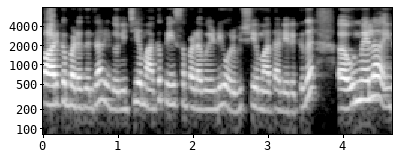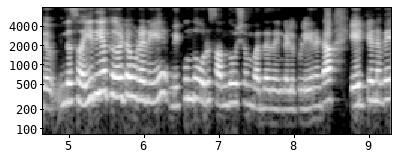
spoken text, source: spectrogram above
பார்க்கப்படுகின்றார். இது நிச்சயமாக பேசப்பட வேண்டிய ஒரு விஷயமா தான் இருக்குது. அஹ் உண்மையில இந்த இந்த செய்தியை கேட்ட உடனே மிகுந்த ஒரு சந்தோஷம் வந்தது எங்களுக்குள்ள. ஏனென்றா ஏற்கனவே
